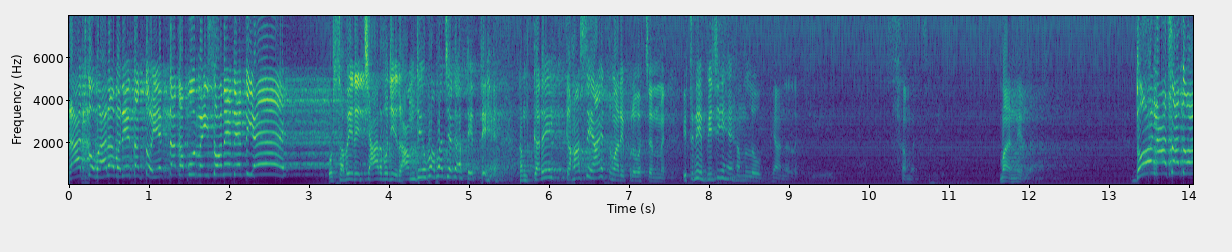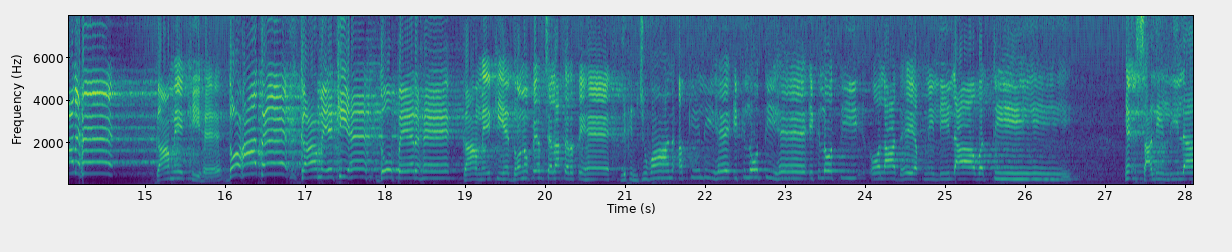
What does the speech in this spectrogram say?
रात को बारह बजे तक तो एकता कपूर नहीं सोने देती है। और सवेरे चार बजे रामदेव बाबा जगा देते हैं। हम करें? कहाँ से आए तुम्हारे प्रवचन में? इतने बिज़ी हैं हम लोग, ध्यान रखिए। समझिए। मानने वाला दो नासा है काम एक ही है। दो हाथ है, काम एक ही है, दो पैर हैं, काम एक ही है, दोनों पैर चला करते हैं। लेकिन ज़ुबान अकेली है, इकलौती है, इकलौती औलाद है अपनी लीलावती। ये साली लीला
